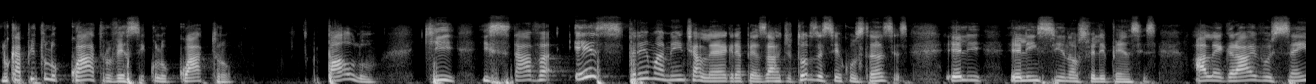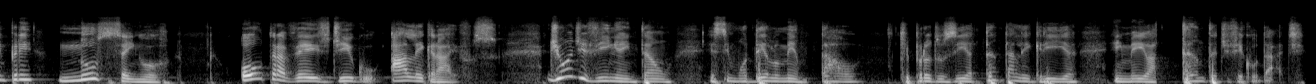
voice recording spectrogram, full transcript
No capítulo 4, versículo 4, Paulo, que estava extremamente alegre, apesar de todas as circunstâncias, ele, ele ensina aos filipenses: alegrai-vos sempre no Senhor. Outra vez digo, alegrai-vos. De onde vinha então esse modelo mental que produzia tanta alegria em meio a tanta dificuldade?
